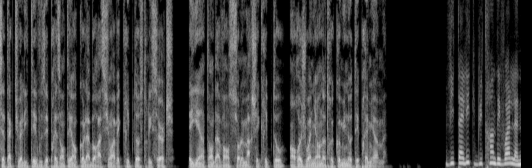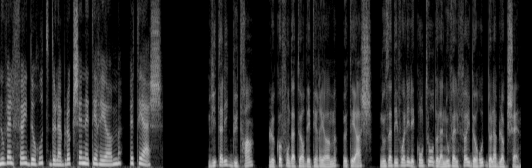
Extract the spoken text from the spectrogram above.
Cette actualité vous est présentée en collaboration avec Cryptost Research. Ayez un temps d'avance sur le marché crypto en rejoignant notre communauté premium. Vitalik Butrin dévoile la nouvelle feuille de route de la blockchain Ethereum, ETH. Vitalik Butrin, le cofondateur d'Ethereum, ETH, nous a dévoilé les contours de la nouvelle feuille de route de la blockchain.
